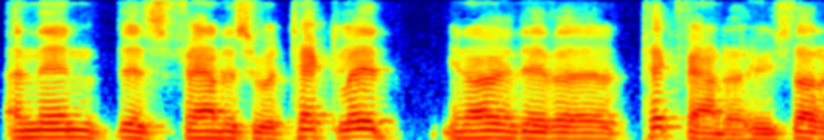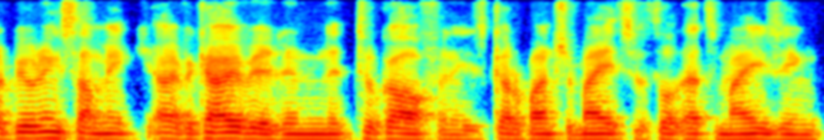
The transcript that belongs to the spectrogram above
and then there's founders who are tech led. You know, they're the tech founder who started building something over COVID and it took off, and he's got a bunch of mates who thought that's amazing,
